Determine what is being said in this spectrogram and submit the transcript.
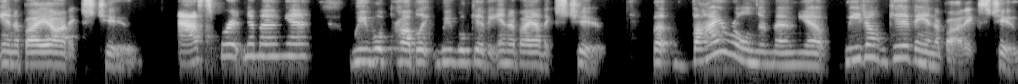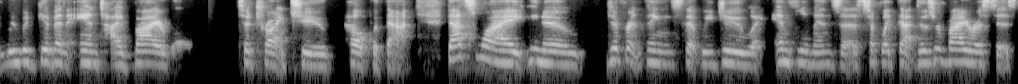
antibiotics to. Aspirate pneumonia we will probably we will give antibiotics to but viral pneumonia we don't give antibiotics to we would give an antiviral to try to help with that that's why you know different things that we do like influenza stuff like that. Those are viruses.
